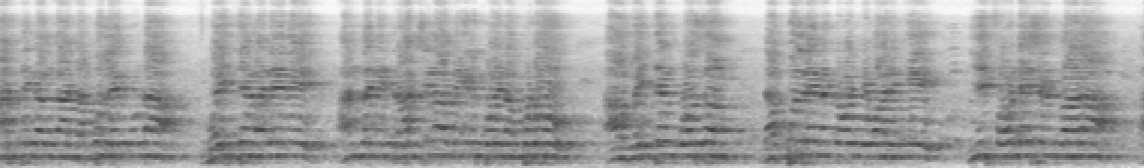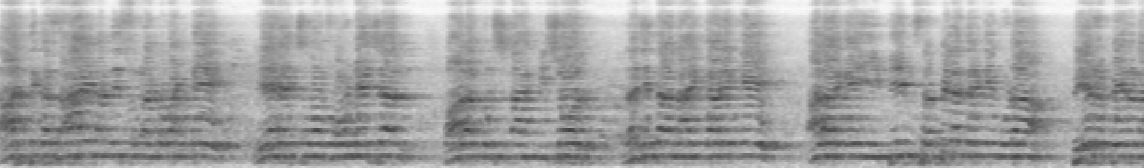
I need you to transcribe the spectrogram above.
ఆర్థికంగా డబ్బు లేకుండా వైద్యం అనేది అందని ద్రాక్షలా మిగిలిపోయినప్పుడు ఆ వైద్యం కోసం డబ్బులు లేనటువంటి వారికి ఈ ఫౌండేషన్ ద్వారా ఆర్థిక సహాయం అందిస్తున్నటువంటి ఏహెచ్ఓ ఫౌండేషన్ బాలకృష్ణ కిషోర్ రజిత నాయక్ గారికి అలాగే ఈ టీం సభ్యులందరికీ కూడా పేరు పేరున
